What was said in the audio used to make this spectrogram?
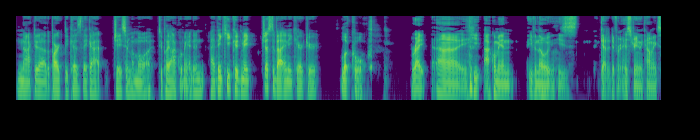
knocked it out of the park because they got Jason Momoa to play Aquaman. And I think he could make just about any character look cool. Right. Uh, he, Aquaman, even though he's got a different history in the comics,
